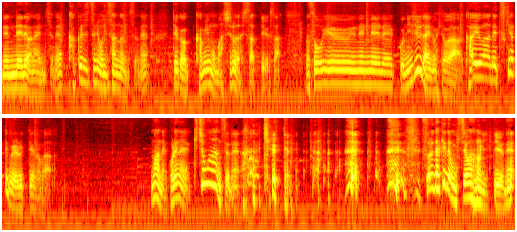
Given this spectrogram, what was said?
年齢ではないんですよね。確実におじさんなんですよね。っていうか髪も真っ白だしさっていうさ。そういう年齢でこう20代の人が会話で付き合ってくれるっていうのがまあねこれね貴重なんですよね。切るってね。それだけでも貴重なのにっていうね。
